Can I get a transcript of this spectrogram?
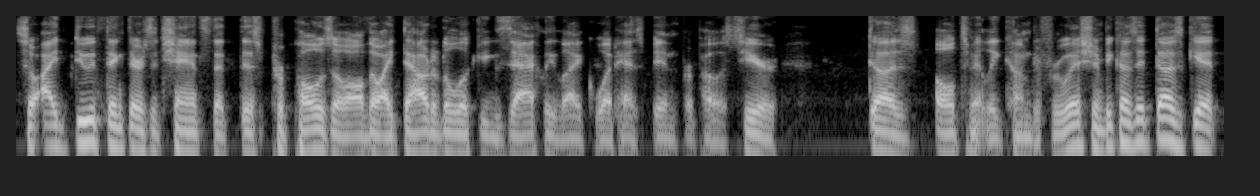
so I do think there's a chance that this proposal, although I doubt it'll look exactly like what has been proposed here, does ultimately come to fruition because it does get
